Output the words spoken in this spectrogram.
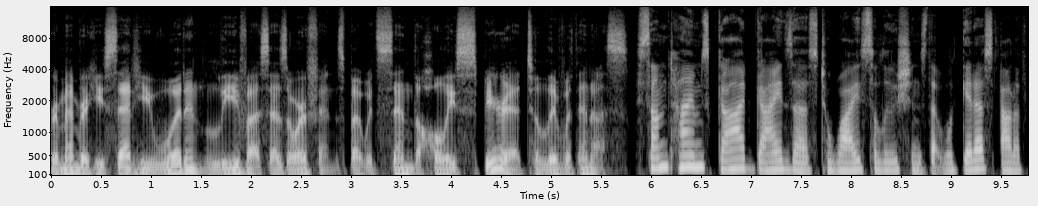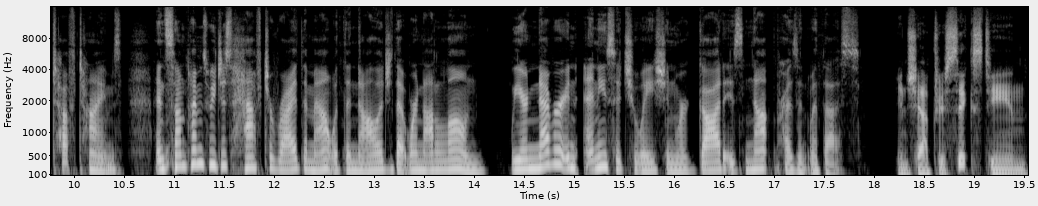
Remember, he said he wouldn't leave us as orphans, but would send the Holy Spirit to live within us. Sometimes God guides us to wise solutions that will get us out of tough times, and sometimes we just have to ride them out with the knowledge that we're not alone. We are never in any situation where God is not present with us. In chapter 16,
